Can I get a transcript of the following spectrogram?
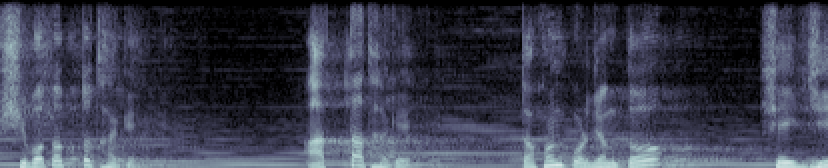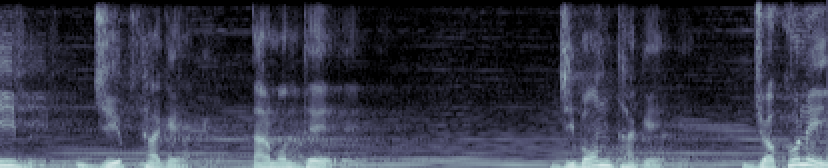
শিবতত্ত্ব থাকে, আত্মা থাকে, তখন পর্যন্ত সেই জীব জীব থাকে, তার মধ্যে জীবন থাকে, যখনই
